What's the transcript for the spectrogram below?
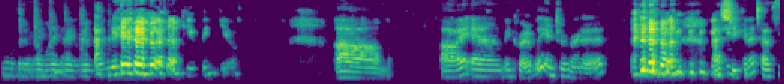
A little bit of thank you, thank you. Um, I am incredibly introverted, as she can attest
